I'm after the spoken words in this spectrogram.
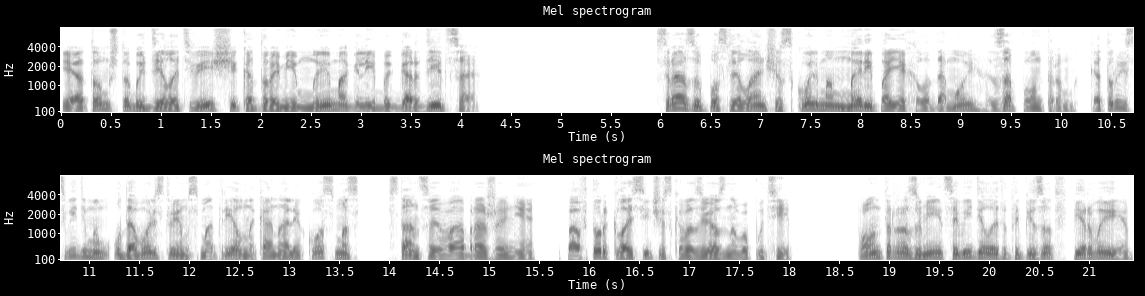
и о том, чтобы делать вещи, которыми мы могли бы гордиться. Сразу после ланча с Кольмом Мэри поехала домой за Понтером, который с видимым удовольствием смотрел на канале «Космос» станция воображения, повтор классического «Звездного пути». Понтер, разумеется, видел этот эпизод впервые,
